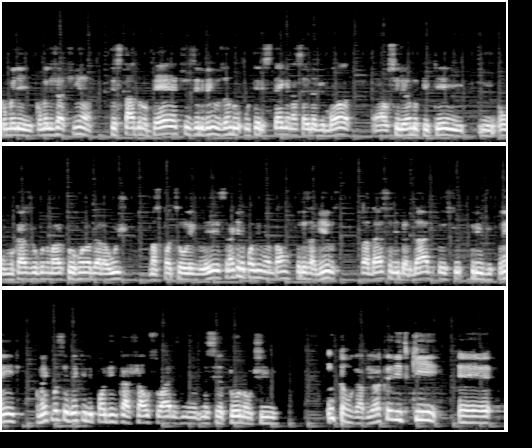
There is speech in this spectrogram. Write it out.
como ele, como ele já tinha testado no Betis? Ele vem usando o Ter Stegen na saída de bola, é, auxiliando o Piquet e, e no caso jogou no maior foi o Ronald Araújo, mas pode ser o Lenglet. Será que ele pode inventar uns três zagueiros para dar essa liberdade para esse trio de frente. Como é que você vê que ele pode encaixar o Soares nesse retorno ao time? Então, Gabi, eu acredito que é,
